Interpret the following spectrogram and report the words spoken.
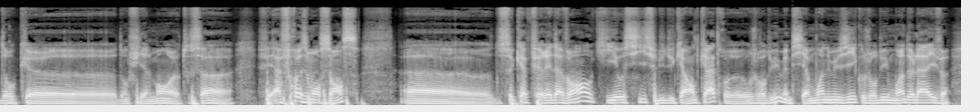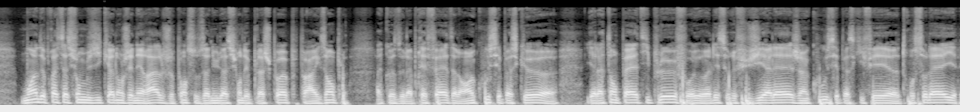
Donc, euh, donc finalement tout ça fait affreusement sens. Euh, ce Cap Ferré d'avant, qui est aussi celui du 44 aujourd'hui, même s'il y a moins de musique aujourd'hui, moins de live, moins de prestations musicales en général. Je pense aux annulations des plages pop, par exemple, à cause de la préfète. Alors un coup, c'est parce que euh, il y a la tempête, il pleut, faut aller se réfugier à l'Ège. Un coup, c'est parce qu'il fait euh, trop soleil.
